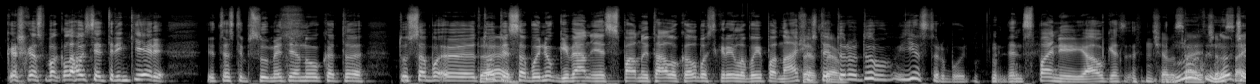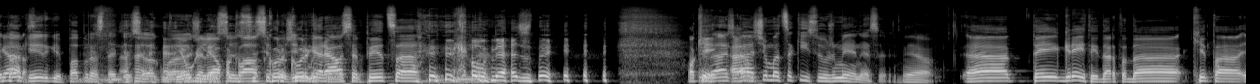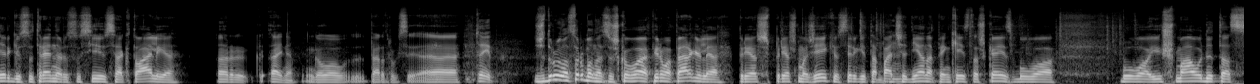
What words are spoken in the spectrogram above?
kažkas paklausė trinkierį. Ir tas taip sumetė, nu, kad e, tu, sabo, e, tu tai saboniuk gyveni, ispanų italų kalbos tikrai labai panašios, Taip, taip. tai turiu, tu, jis turbūt. Ten Ispanijoje augęs. Čia Nu, visai, tai, čia nu, visai čia geras. tokia irgi paprasta tiesiog. Va, Jau galėjau paklausti, kur, kur geriausia pica, kaune, žinai. Okay, Aš, a- aš jums atsakysiu už mėnesį. Jo. E, tai greitai dar tada kitą irgi su treneriu susijusią aktualiją. Ar, ai ne, galvau, pertrauksi. E, Taip. Židrūnas Urbanas iškovojo pirmą pergalę prieš, prieš mažiekius irgi tą pačią Mhm. dieną penkiais taškais buvo, buvo išmaudytas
